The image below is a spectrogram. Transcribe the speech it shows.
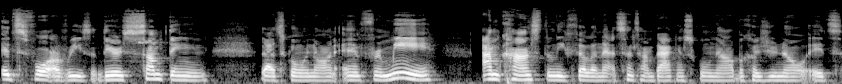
it's for a reason. There's something that's going on. And for me, I'm constantly feeling that since I'm back in school now because you know it's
